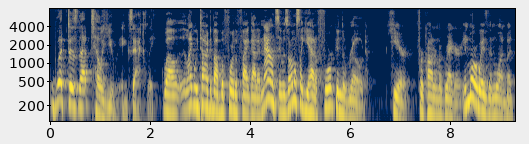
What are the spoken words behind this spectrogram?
what does that tell you exactly? Well, like we talked about before the fight got announced, it was almost like you had a fork in the road here for Conor McGregor in more ways than one, but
